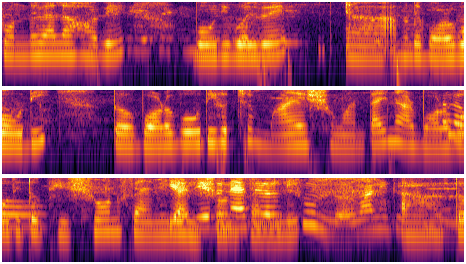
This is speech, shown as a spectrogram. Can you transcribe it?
সন্ধেবেলা হবে, বৌদি বলবে আমাদের বড় বৌদি তো বড় বৌদি হচ্ছে মায়ের সমান তাই না? আর বড় বৌদি তো ভীষণ ফ্যামিলি ভীষণ ফ্যামিলি মানে তো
